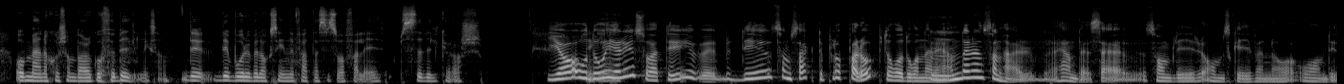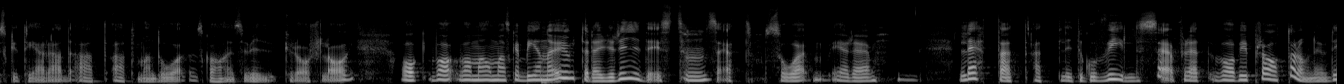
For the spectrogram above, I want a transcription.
Och människor som bara går förbi. Liksom. Det, det borde väl också innefattas i så fall i civilkurage. Ja, och då är det ju så att det, är, det som sagt, det ploppar upp då och då när det Mm. händer en sån här händelse som blir omskriven och, och omdiskuterad att, att man då ska ha en civilkuragelag. Och vad, vad man, om man ska bena ut det där juridiskt Mm. sett så är det lätt att, att lite gå vilse. För att vad vi pratar om nu det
